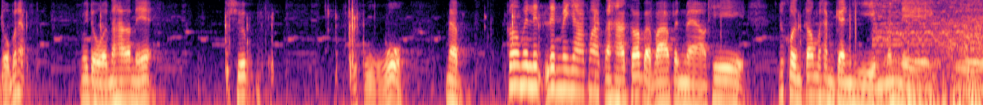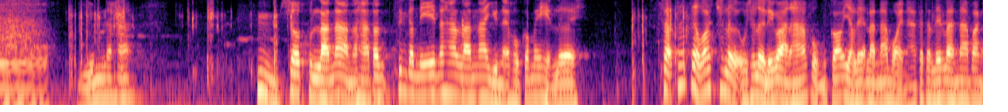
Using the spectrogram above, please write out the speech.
โดนปะเนี่ย ไม่โดนนะฮะตอนนี้ชึบโอ้โหแบบก็ไม่เล่นเล่นไม่ยากมากนะฮะ ก็แบบว่าเป็นแมวที่ทุกคนต้องมาทำการยิ้มมันเองโอ้ยิ้มนะฮะอืมโชดคุณลาน่านะฮะตอนซึ่งตอนนี้นะฮะลาน่าอยู่ไหนผมก็ไม่เห็นเลยถ้าเกิดว่าเฉลยโอ้เฉลยเลยดีกว่านะฮะผมก็อยากเล่นลาน่าบ่อยนะฮะก็จะเล่นลาน่าบ้าง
